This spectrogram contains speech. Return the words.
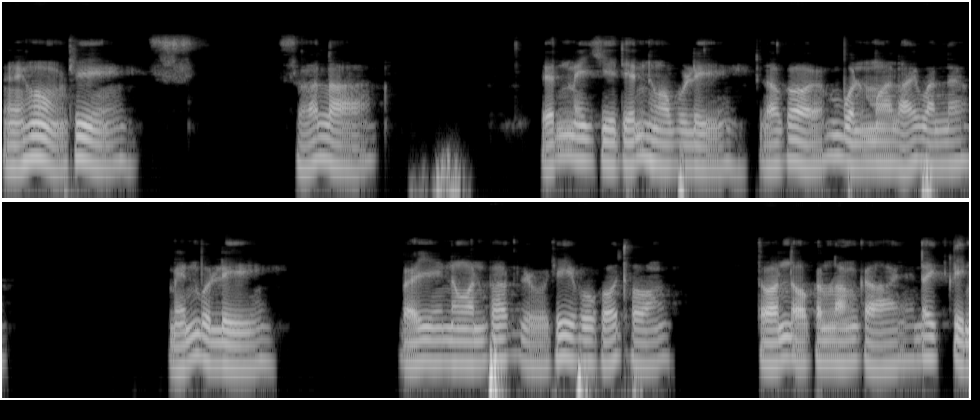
ในห้องที่ศาลาเห็นไม่ขีดเห็นหัวบุหรี่เราก็บ่นมาหลายวันแล้ว เหม็นบุหรี่ไปนอนพักอยู่ที่ภูเขาทอง ตอนออกกำลังกายได้กลิ่น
